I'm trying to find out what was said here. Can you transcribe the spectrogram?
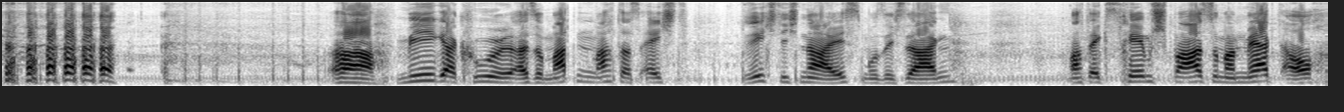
ah, mega cool. Also Matten macht das echt richtig nice, muss ich sagen. Macht extrem Spaß und man merkt auch,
